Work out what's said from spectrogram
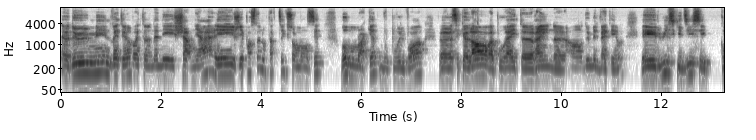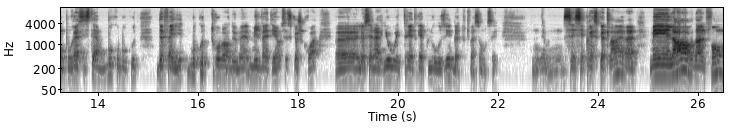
2021 euh, va être une année charnière et j'ai posté un autre article sur mon site Gold Market, vous pouvez le voir, euh, c'est que l'or pourrait être reine euh, en 2021 et lui ce qu'il dit c'est qu'on pourrait assister à beaucoup, beaucoup de faillites, beaucoup de troubles en 2021, c'est ce que je crois. le scénario est très, très plausible, de toute façon, c'est c'est presque clair. Mais l'or, dans le fond,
